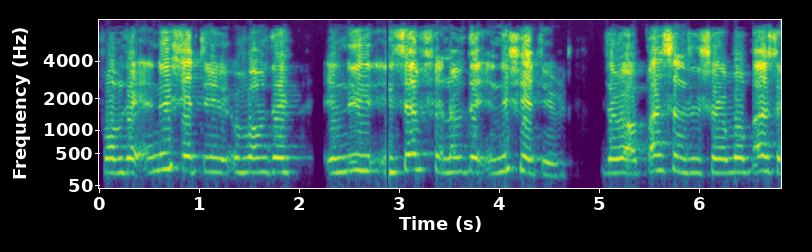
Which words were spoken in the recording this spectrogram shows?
from the initiative from the in inception of the initiative there were persons with cerebral palsy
